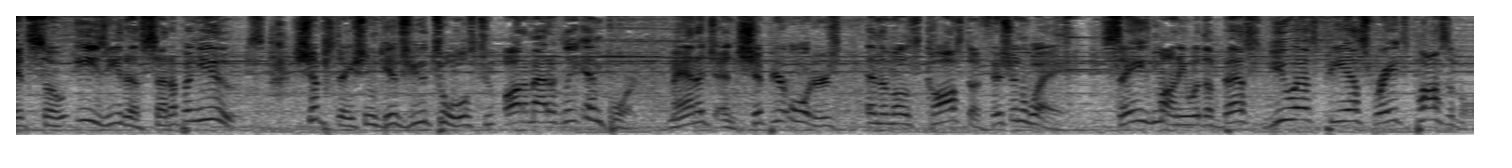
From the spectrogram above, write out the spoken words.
It's so easy to set up and use. ShipStation gives you tools to automatically import, manage, and ship your orders in the most cost efficient way. Save money with the best USPS rates possible,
